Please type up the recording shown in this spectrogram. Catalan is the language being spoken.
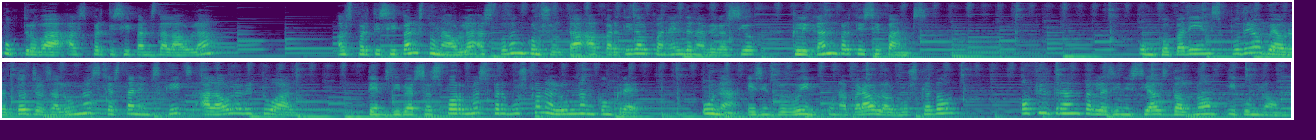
puc trobar els participants de l'aula? Els participants d'una aula es poden consultar a partir del panell de navegació clicant Participants. Un cop a dins, podreu veure tots els alumnes que estan inscrits a l'aula virtual. Tens diverses formes per buscar un alumne en concret. Una és introduint una paraula al buscador o filtrant per les inicials del nom i cognom.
